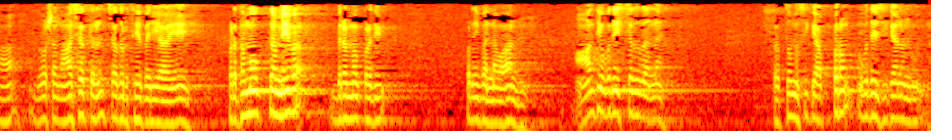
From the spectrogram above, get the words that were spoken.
ആ ദോഷനാശത്തിൽ ചതുർത്ഥി പര്യായേ. പ്രഥമോക്തമേവ ബ്രഹ്മപ്രതി പ്രതിപന്നവാൻ. ആദ്യം ഉപദേശിച്ചത് തന്നെ. തത്വമസിക്ക് അപ്പുറം ഉപദേശിക്കാനൊന്നുമില്ല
